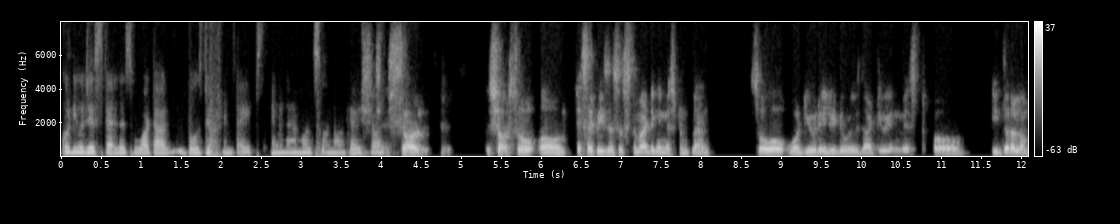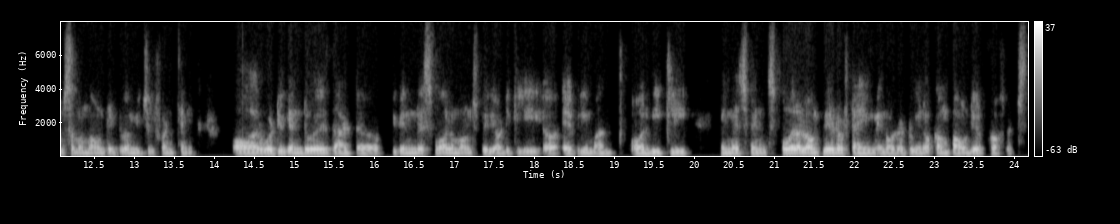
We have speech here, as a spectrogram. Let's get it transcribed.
Could you just tell us what are those different types? I mean, I'm also not very sure. Sure, sure. So um, SIP is a systematic investment plan. So what you really do is that you invest uh, either a lump sum amount into a mutual fund thing, or what you can do is that uh, you can invest small amounts periodically uh, every month or weekly investments over a long period of time in order to you know compound your profits.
